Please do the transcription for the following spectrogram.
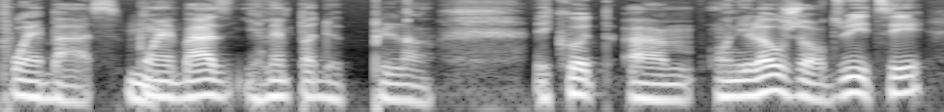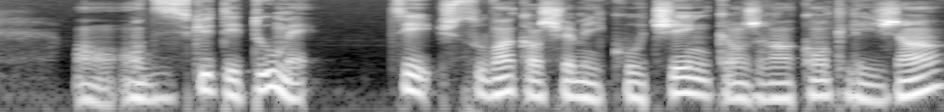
point base. Point base, il n'y a même pas de plan. Écoute, euh, on est là aujourd'hui, tu sais, on, on discute et tout, mais tu sais, souvent quand je fais mes coachings, quand je rencontre les gens,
